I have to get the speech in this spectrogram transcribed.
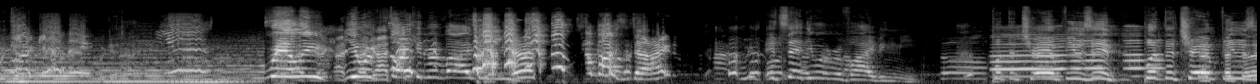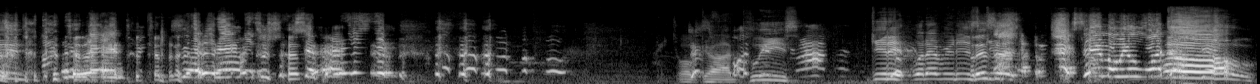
we're God good. damn it! We're good. Yes! Really? I got you, You I were got you. fucking reviving me. The box died! Uh, it said you were reviving me. Put the tram fuse in. Put the tram fuse in. Oh God, please get it. Whatever it is. What is it? X ammo, we don't want that! Oh!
